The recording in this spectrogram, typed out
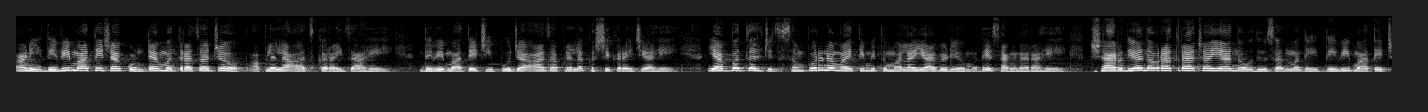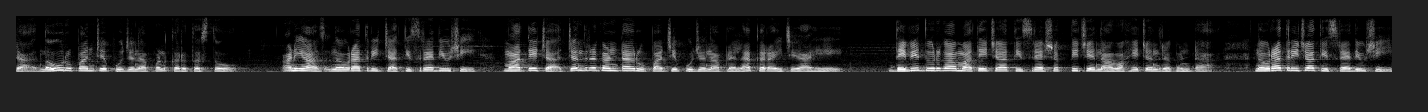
आणि देवी मातेच्या कोणत्या मंत्राचा जप आपल्याला आज करायचा आहे? देवी मातेची पूजा आज आपल्याला कशी करायची आहे? याबद्दलची संपूर्ण माहिती मी तुम्हाला या व्हिडिओमध्ये सांगणार आहे. शारदीय नवरात्राच्या या नऊ दिवसांमध्ये देवी मातेच्या नऊ रूपांचे पूजन आपण करत असतो. आणि आज नवरात्रीच्या तिसऱ्या दिवशी मातेच्या चंद्रघंटा रूपाचे पूजन आपल्याला करायचे आहे. देवी दुर्गा मातेच्या तिसऱ्या शक्तीचे नाव आहे चंद्रघंटा. नवरात्रीच्या तिसऱ्या दिवशी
